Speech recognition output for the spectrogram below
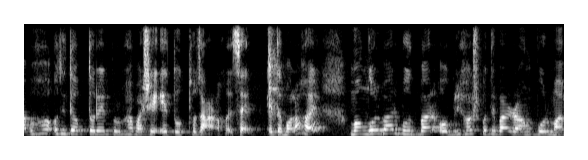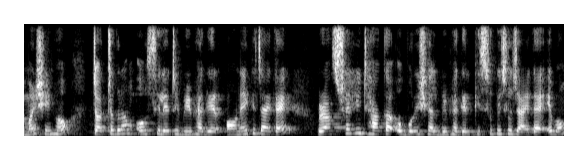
আবহাওয়া অধিদপ্তরের পূর্বাভাসে এ তথ্য জানানো হয়েছে। এতে বলা হয়, মঙ্গলবার, বুধবার ও বৃহস্পতিবার রংপুর, ময়মনসিংহ, চট্টগ্রাম ও সিলেট বিভাগের অনেক জায়গায়, রাজশাহী, ঢাকা ও বরিশাল বিভাগের কিছু কিছু জায়গায় এবং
